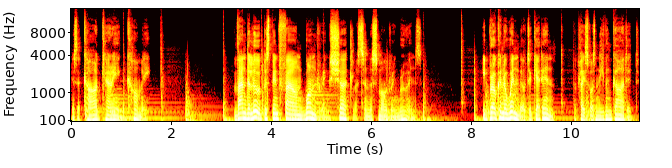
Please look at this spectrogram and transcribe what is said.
is a card carrying commie. Van der Lubbe has been found wandering shirtless in the smouldering ruins. He'd broken a window to get in. The place wasn't even guarded.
